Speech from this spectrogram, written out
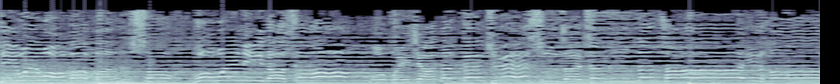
你为我把饭烧，我为你打扫，我回家的感觉实在真的太好。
